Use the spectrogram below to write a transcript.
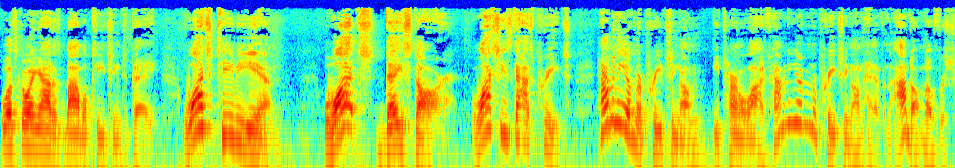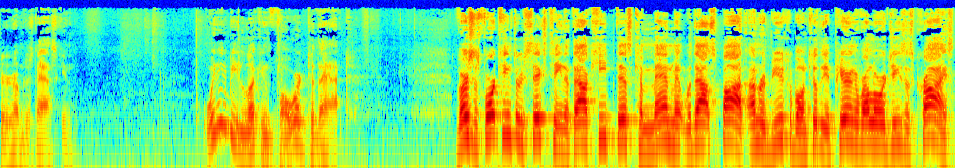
what's going out as Bible teaching today. Watch TBN. Watch Daystar. Watch these guys preach. How many of them are preaching on eternal life? How many of them are preaching on heaven? I don't know for sure. I'm just asking. We need to be looking forward to that. Verses 14 through 16 If thou keep this commandment without spot, unrebukable, until the appearing of our Lord Jesus Christ,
